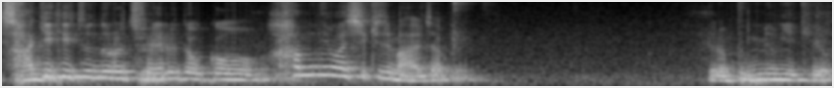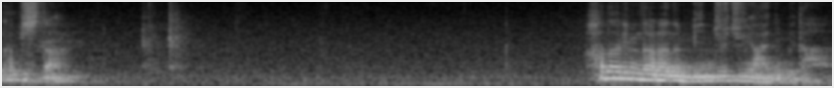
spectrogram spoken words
자기 기준으로 죄를 덮고 합리화시키지 말자고요. 여러분 분명히 기억합시다. 하나님 나라는 민주주의 아닙니다.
